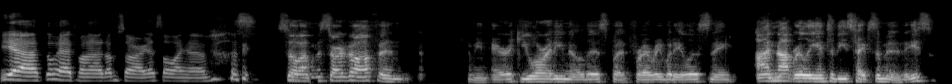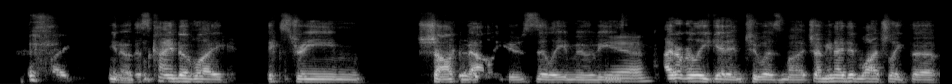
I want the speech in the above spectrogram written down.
Yeah, go ahead, Fahad. I'm sorry. That's all I have. So I'm going to start it off. And I mean, Eric, you already know this, but for everybody listening, I'm not really into these types of movies. like, you know, this kind of like extreme shock value, silly movies. yeah. I don't really get into as much. I mean, I did watch like the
